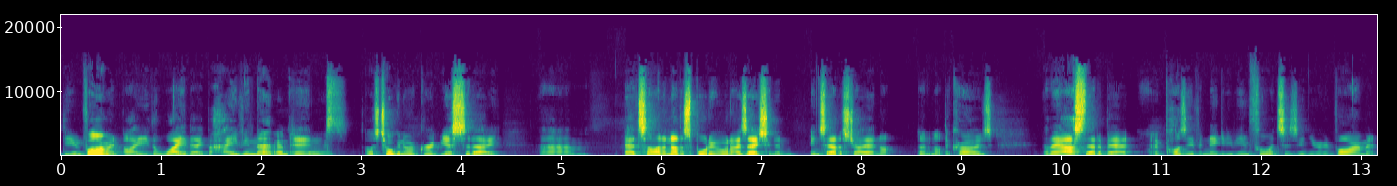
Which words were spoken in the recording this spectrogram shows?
the environment, i.e., the way they behave in that. Absolutely. And I was talking to a group yesterday um, outside another sporting organisation in, in South Australia, not not the Crows, and they asked that about you know, positive and negative influences in your environment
